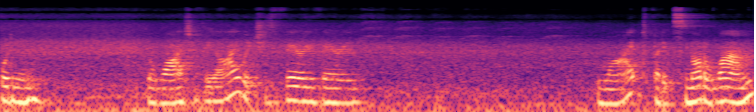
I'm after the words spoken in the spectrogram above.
put in the white of the eye, which is very, very light, but it's not a one.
